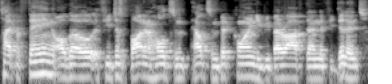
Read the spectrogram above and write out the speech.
type of thing. Although if you just bought and hold some held some Bitcoin, you'd be better off than if you didn't.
